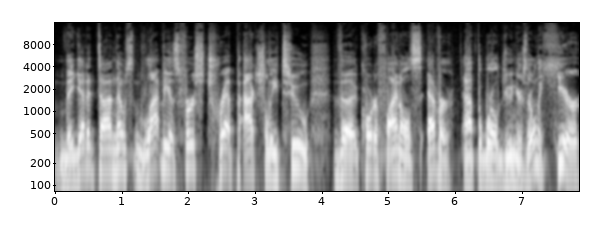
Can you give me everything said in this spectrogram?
They get it done. That was Latvia's first trip actually to the quarterfinals ever at the World Juniors. They're only here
